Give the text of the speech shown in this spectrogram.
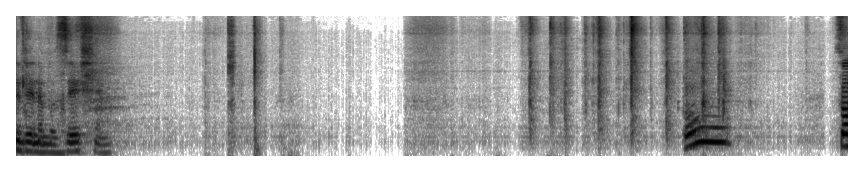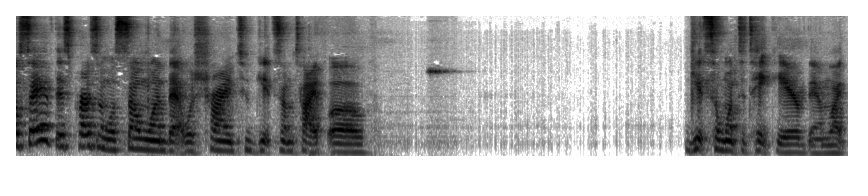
And then a musician. Oh, so say if this person was someone that was trying to get some type of get someone to take care of them, like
